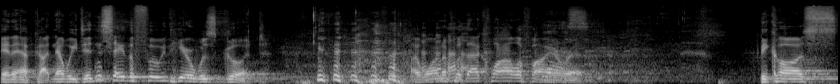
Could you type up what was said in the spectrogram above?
in Epcot. Now, we didn't say the food here was good. I want to put that qualifier yes. in. Because,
